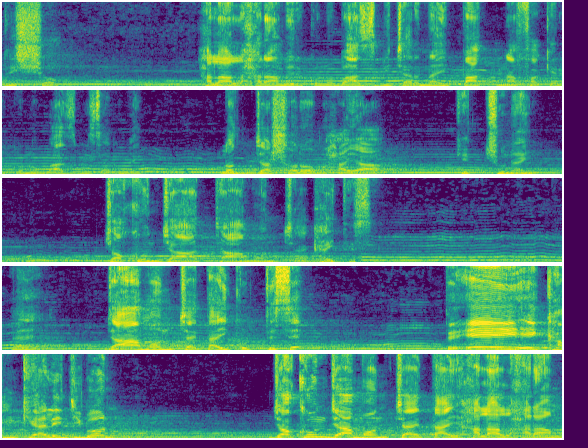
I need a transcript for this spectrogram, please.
দৃশ্য, হালাল হারামের কোনো বাজ বিচার নাই, পাক নাফাকের কোনো বাজ বিচার নাই, লজ্জা, সরম, হায়া, কিচ্ছু নাই। যখন যা যা মন চা খাইতেছে। হ্যাঁ? যা মন চায় তাই করতেছে। তো এই এই খামখেয়ালি জীবন, যখন যা মন চায় তাই হালাল, হারাম,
